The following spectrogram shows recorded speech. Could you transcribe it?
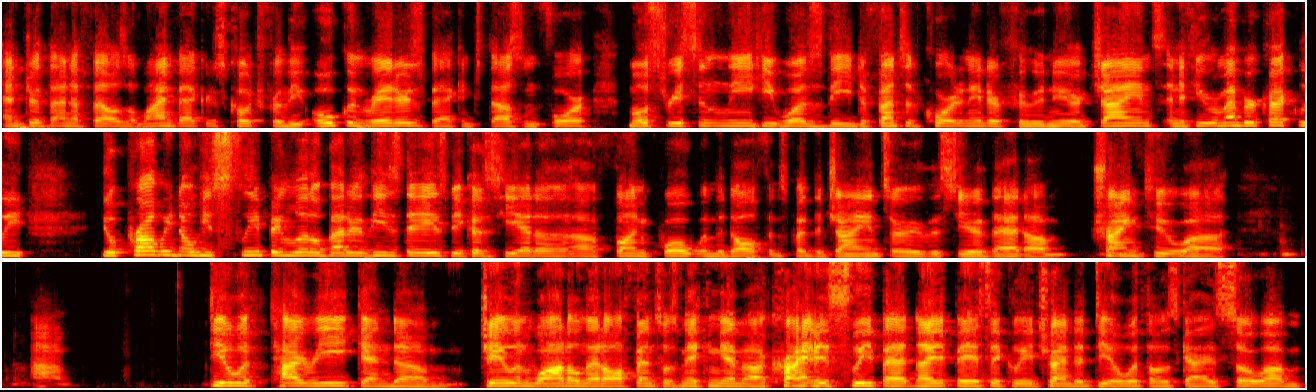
entered the NFL as a linebackers coach for the Oakland Raiders back in 2004. Most recently, he was the defensive coordinator for the New York Giants. And if you remember correctly, you'll probably know he's sleeping a little better these days because he had a, a fun quote when the Dolphins played the Giants earlier this year that um, trying to uh, um, deal with Tyreek and um, Jaylen Waddle and that offense was making him uh, cry in his sleep at night, basically trying to deal with those guys. So, um,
